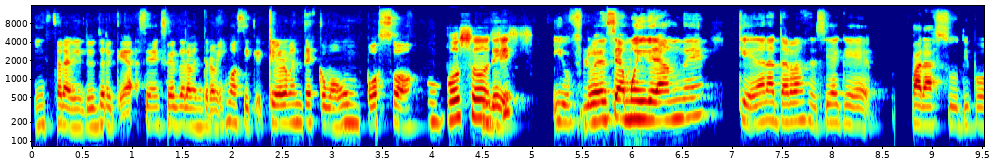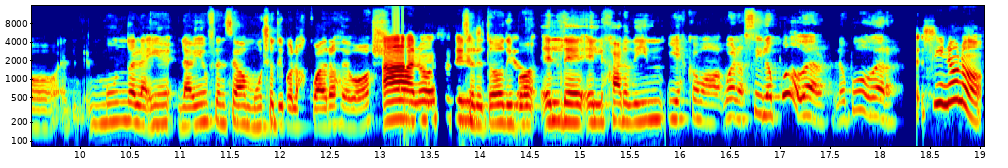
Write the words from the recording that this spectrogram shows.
Instagram y Twitter que hacían exactamente lo mismo, así que claramente es como un pozo Un pozo de ¿sí? influencia muy grande que Dana Terrance decía que para su tipo el mundo la, la había influenciado mucho tipo los cuadros de Bosch Ah, no, eso tiene sobre todo tipo el de el jardín y es como bueno sí lo puedo ver lo puedo ver Sí, no, no.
